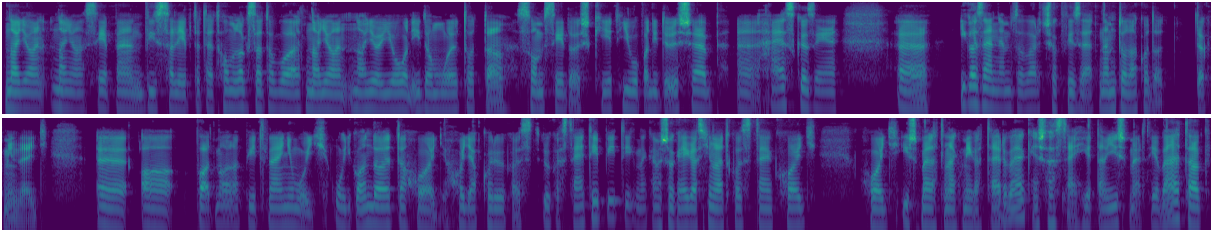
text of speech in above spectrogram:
nagyon, nagyon szépen visszaléptetett homlokzata volt, nagyon, nagyon jól idomult ott a szomszédos két jóval idősebb ház közé. Igazán nem zavart sok vizet, nem tolakodott, tök mindegy. A Padma Alapítvány úgy, úgy gondolta, hogy, hogy akkor ők azt, ők azt átépítik. Nekem sokáig azt nyilatkozták, hogy, hogy ismeretlenek még a tervek, és aztán hirtelen ismerté váltak.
